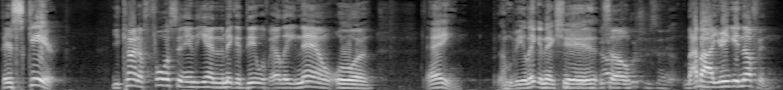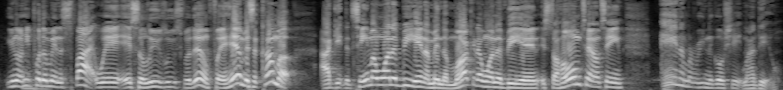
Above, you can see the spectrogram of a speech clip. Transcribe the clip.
they're scared You're kind of forcing Indiana to make a deal with LA now, or hey, I'm gonna be a Laker next year, so what you say. bye bye. You ain't get nothing. You know, he put him in a spot where it's a lose lose for them. For him, it's a come up. I get the team I want to be in. I'm in the market I want to be in. It's the hometown team, and I'm gonna renegotiate my deal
